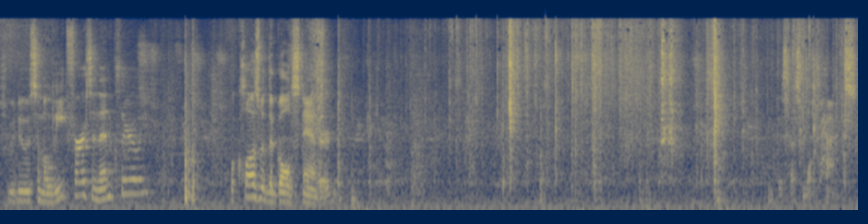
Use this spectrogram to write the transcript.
should we do some Elite first and then Clearly? We'll close with the gold standard. I think this has more packs.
